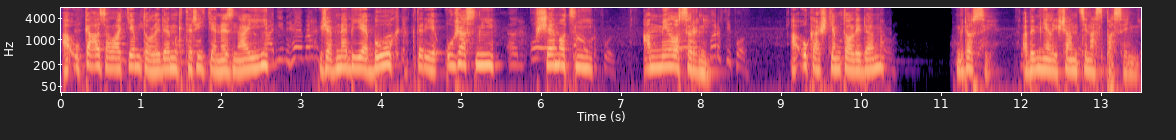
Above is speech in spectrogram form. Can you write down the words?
a ukázala těmto lidem, kteří tě neznají, že v nebi je Bůh, který je úžasný, všemocný a milosrdný. A ukaž těmto lidem, kdo jsi, aby měli šanci na spasení.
